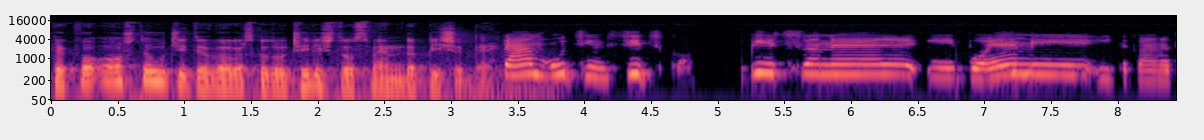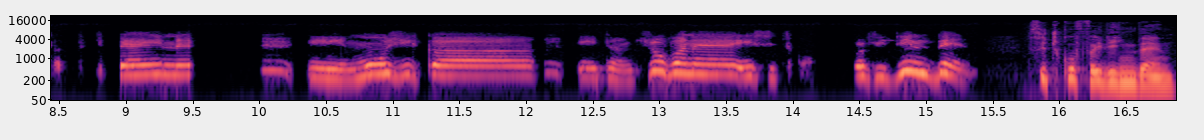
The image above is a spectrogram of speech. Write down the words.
Какво още учите в българското училище, освен да пишете? Там учим всичко. Писане и поеми и така нататък. И пеене, и музика, и танцуване, и всичко. В един ден. Всичко в един ден.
